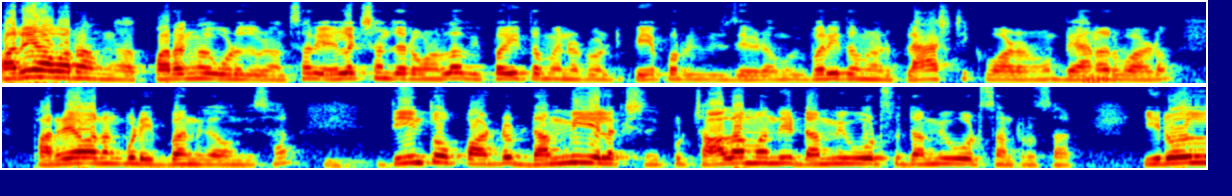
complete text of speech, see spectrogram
పర్యావరణ పరంగా కూడా చూడండి సార్. ఎలక్షన్ జరగడం వల్ల విపరీతమైనటువంటి పేపర్ యూజ్ చేయడం విపరీతమైన ప్లాస్టిక్ వాడడం బ్యానర్ వాడడం పర్యావరణం కూడా ఇబ్బందిగా ఉంది సార్. దీంతో పాటు డమ్మీ ఎలక్షన్ ఇప్పుడు చాలా మంది డమ్మీ ఓట్స్ డమ్మీ ఓట్స్ అంటారు సార్. ఈరోజు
